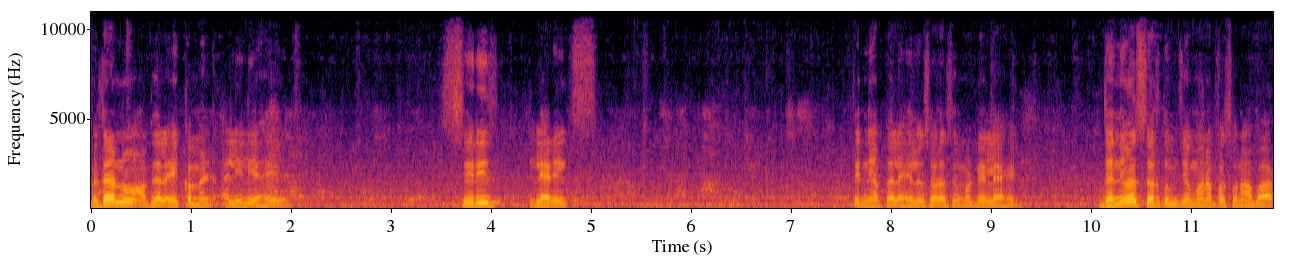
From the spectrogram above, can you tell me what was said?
मित्रांनो आपल्याला एक कमेंट आलेली आहे. सिरीज लॅरिक्स त्यांनी आपल्याला हॅलो सर असे म्हटलेले आहे. धन्यवाद सर तुमचे मनापासून आभार.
